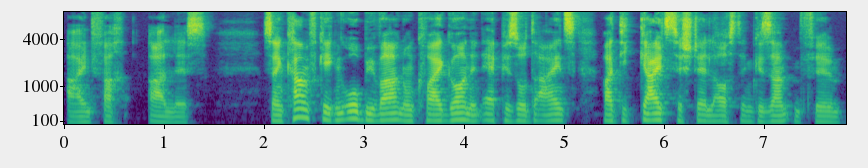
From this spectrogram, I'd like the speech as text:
einfach alles. Sein Kampf gegen Obi-Wan und Qui-Gon in Episode 1 war die geilste Stelle aus dem gesamten Film.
